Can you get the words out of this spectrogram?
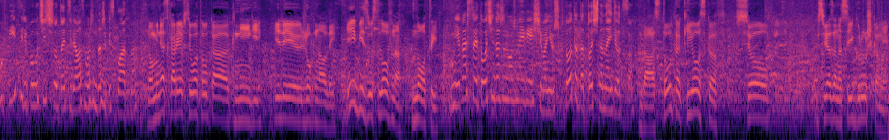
купить или получить что-то от тебя, возможно, даже бесплатно. Но у меня, скорее всего, только книги или журналы. И, безусловно, ноты. Мне кажется, это очень даже нужные вещи, Ванюш. Кто-то да точно найдется. Да, столько киосков, все связано с игрушками.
